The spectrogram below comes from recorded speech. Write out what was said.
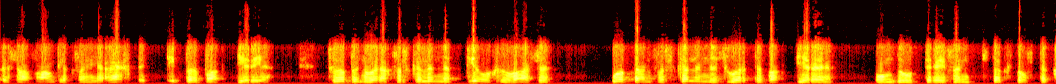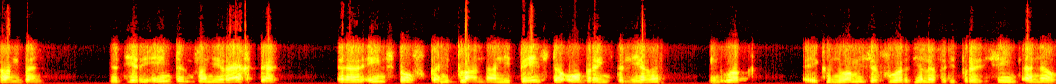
is afhanklik van die regte tipe bakterieë. So benodig verskillende peulgewasse ook dan verskillende soorte bakterieë om doeltreffend stikstof te kan bind. Net hierdie enting van die regte uh, enstof kan die plant dan die beste opbrengste lewer en ook ekonomiese voordele vir die produsent inhou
